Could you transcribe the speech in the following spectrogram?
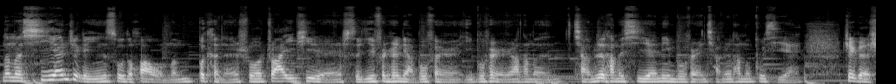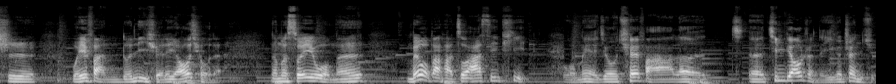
那么吸烟这个因素的话，我们不可能说抓一批人随机分成两部分人，一部分人让他们强制他们吸烟，另一部分人强制他们不吸烟，这个是违反伦理学的要求的。那么，所以我们没有办法做 RCT，我们也就缺乏了呃金标准的一个证据。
